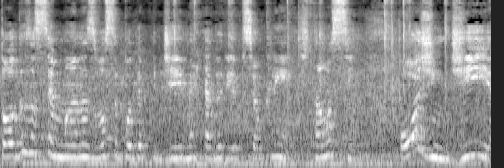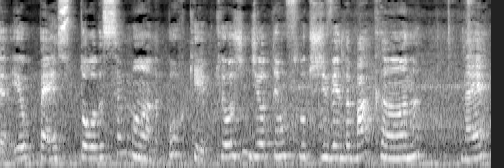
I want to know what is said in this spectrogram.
todas as semanas você poder pedir mercadoria para o seu cliente. Então, assim, hoje em dia eu peço toda semana. Por quê? Porque hoje em dia eu tenho um fluxo de venda bacana né?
